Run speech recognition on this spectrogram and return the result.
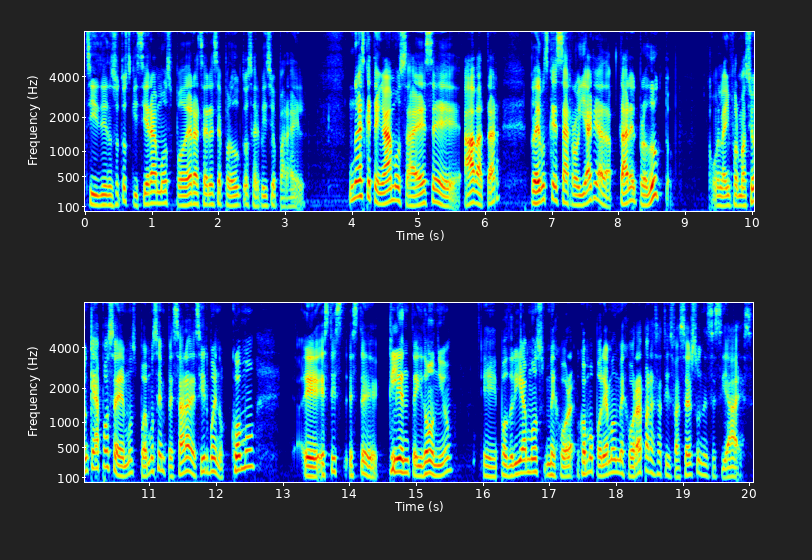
si nosotros quisiéramos poder hacer ese producto o servicio para él? Una vez que tengamos a ese avatar, tenemos que desarrollar y adaptar el producto. Con la información que ya poseemos, podemos empezar a decir, bueno, ¿cómo eh, este, este, cliente idóneo eh, podríamos mejorar, cómo podríamos mejorar para satisfacer sus necesidades?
